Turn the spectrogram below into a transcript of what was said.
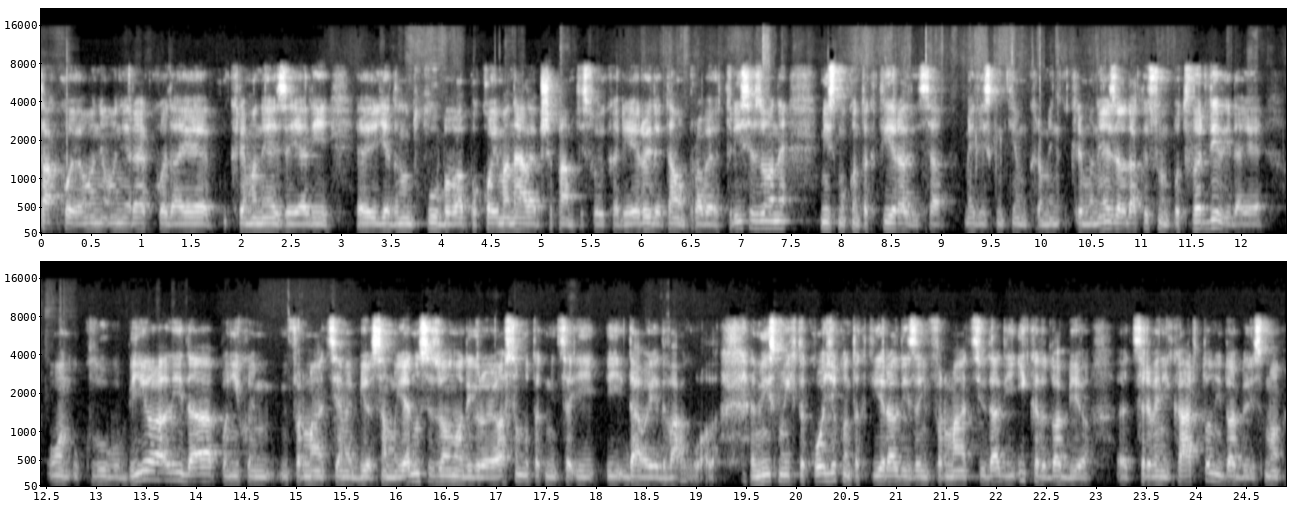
Tako je, on, on je rekao da je Cremoneze jeli, jedan od klubova po kojima najlepše pamti svoju karijeru i da je tamo proveo tri sezone. Mi smo kontaktirali sa medijskim timom Cremoneze, odakle su nam potvrdili da je on u klubu bio, ali da po njihovim informacijama je bio samo jednu sezonu, odigrao je osam utakmica i, i dao je dva gola. Mi smo ih takođe kontaktirali za informaciju da li je ikada dobio crveni karton i dobili smo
